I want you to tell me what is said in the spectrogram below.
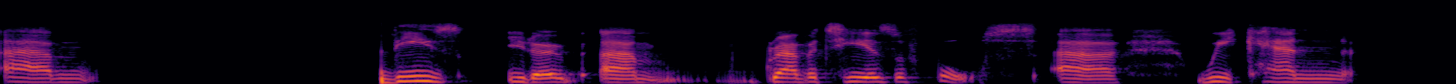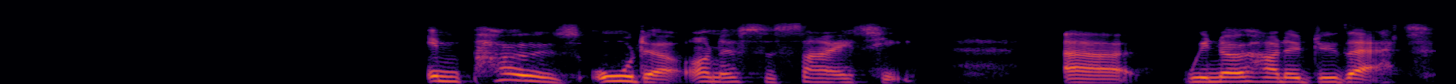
um, these, you know, um, gravity is a force. Uh, we can impose order on a society. Uh, we know how to do that.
